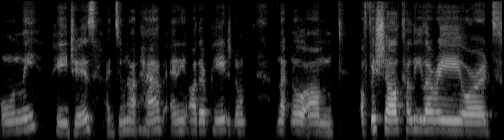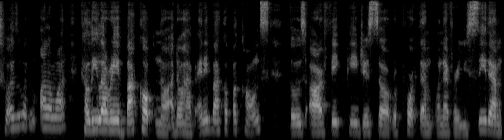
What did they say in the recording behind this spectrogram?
only pages. I do not have any other page. No, not no um official Kalila Ray or what other one? Kalila Ray backup. No, I don't have any backup accounts. Those are fake pages, so report them whenever you see them.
